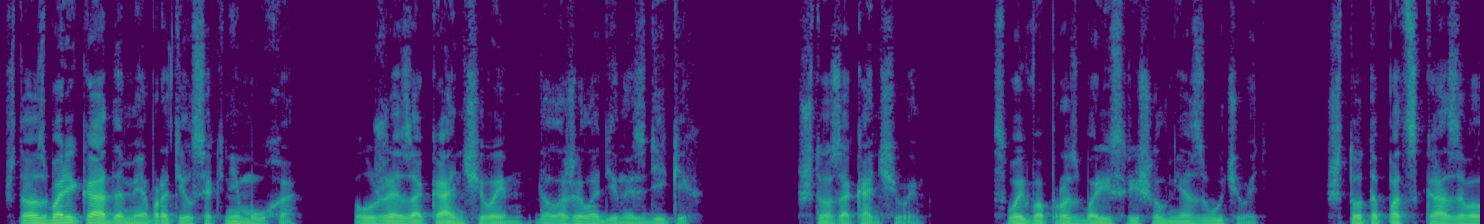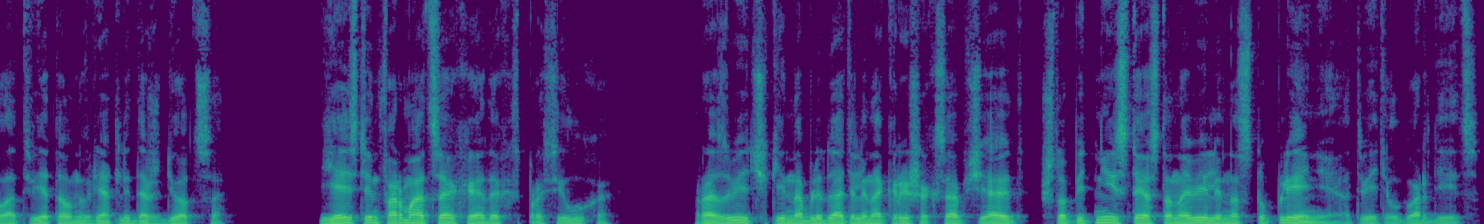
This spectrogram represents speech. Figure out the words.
«Что с баррикадами?» — обратился к ним ухо. «Уже заканчиваем», — доложил один из диких. Что заканчиваем? Свой вопрос Борис решил не озвучивать. Что-то подсказывало, ответа он вряд ли дождется. «Есть информация о хедах?» — спросил Уха. «Разведчики и наблюдатели на крышах сообщают, что пятнистые остановили наступление», — ответил гвардеец.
